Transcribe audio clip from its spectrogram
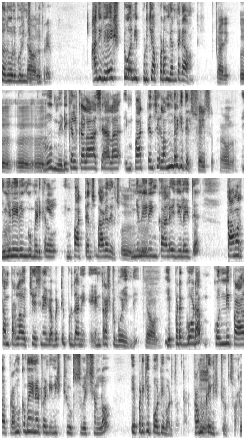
చదువుల గురించి అది వేస్ట్ అని ఇప్పుడు చెప్పడం వింతగా ఉంది. అది. ఇప్పుడు మెడికల్ కళాశాల ఇంపార్టెన్స్ వీళ్ళందరికీ తెలుసు. తెలుసు అవును. ఇంజనీరింగ్ మెడికల్ ఇంపార్టెన్స్ బాగా తెలుసు. ఇంజనీరింగ్ కాలేజీలు అయితే తామర తంపర్లా వచ్చేసినాయి కాబట్టి ఇప్పుడు దాని ఇంట్రెస్ట్ పోయింది. ఇప్పటికి కూడా కొన్ని ప్ర- ప్రముఖమైనటువంటి ఇన్స్టిట్యూట్స్ విషయంలో ఇప్పటికీ పోటీ పడుతుంటారు. ప్రముఖ ఇన్స్టిట్యూట్స్ వరకు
